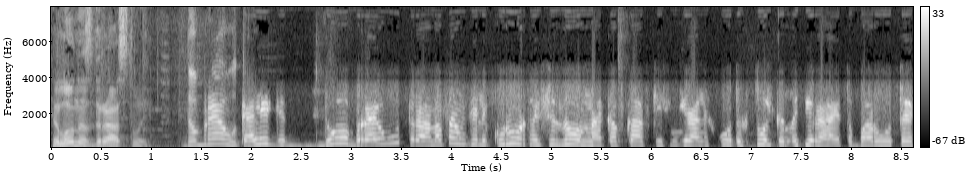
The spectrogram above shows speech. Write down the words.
Илона, здравствуй. Доброе утро. Коллеги, доброе утро. На самом деле курортный сезон на Кавказских минеральных водах только набирает обороты.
